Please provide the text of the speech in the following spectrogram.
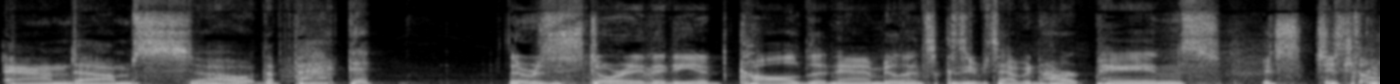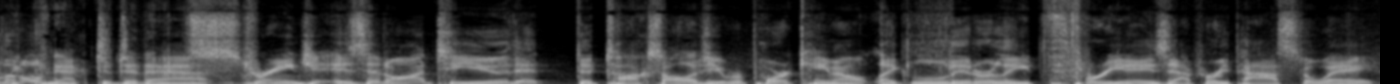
And um, so the fact that There was a story that he had called an ambulance because he was having heart pains. it's just a little connected to that. strange. Is it odd to you that the toxology report came out like literally three days after he passed away?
